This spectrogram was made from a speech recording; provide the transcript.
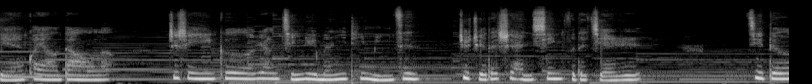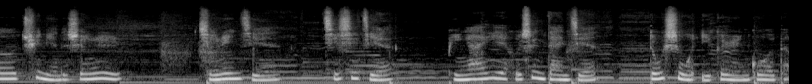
节快要到了，这是一个让情侣们一听名字就觉得是很幸福的节日。记得去年的生日、情人节、七夕节、平安夜和圣诞节，都是我一个人过的。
